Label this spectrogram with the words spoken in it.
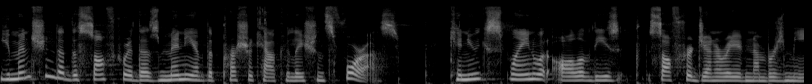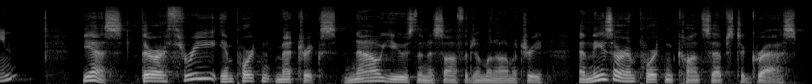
You mentioned that the software does many of the pressure calculations for us. Can you explain what all of these software generated numbers mean? Yes, there are three important metrics now used in esophageal manometry, and these are important concepts to grasp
